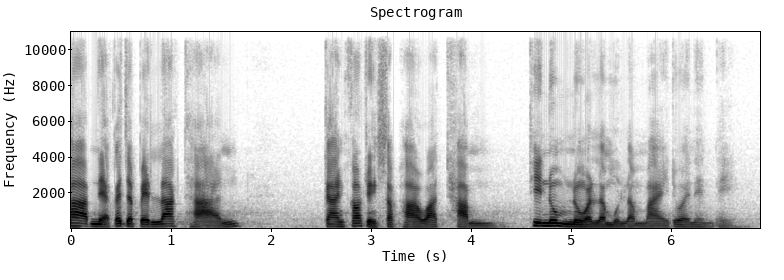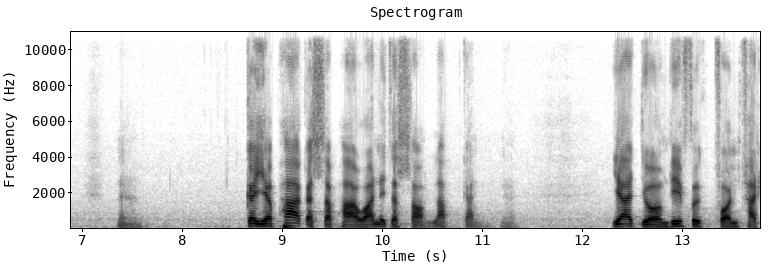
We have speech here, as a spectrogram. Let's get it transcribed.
ภาพเนี่ยก็จะเป็นรากฐาน การเข้าถึงสภาวะธรรม ที่นุ่มนวลละมุนละไมด้วยนั่นเองนะกายภาพกับสภาวะเนี่ยจะสอดรับกันนะ ญาติโยมที่ฝึกฝนขัด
